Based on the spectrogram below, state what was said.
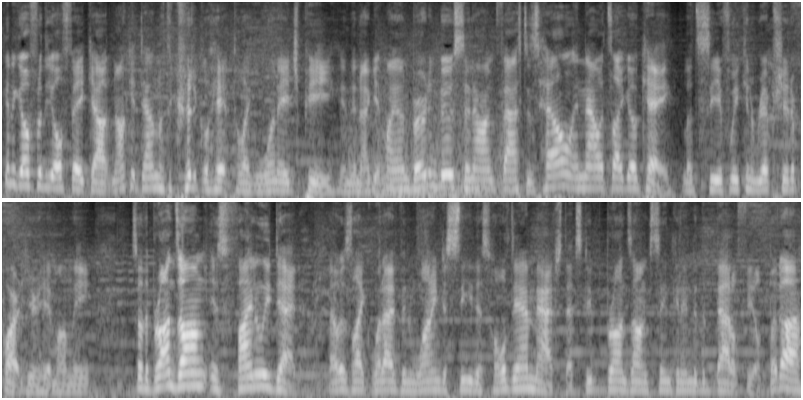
gonna go for the old fake out, knock it down with a critical hit to like 1 HP, and then I get my Unburden boost, so now I'm fast as hell, and now it's like, okay, let's see if we can rip shit apart here, Hitmonlee. So the Bronzong is finally dead. That was like what I've been wanting to see this whole damn match, that stupid Bronzong sinking into the battlefield. But uh,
